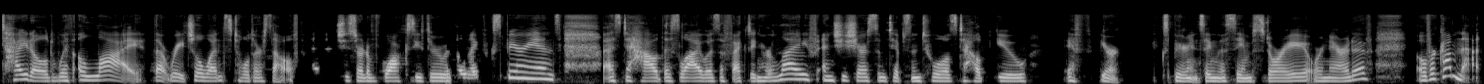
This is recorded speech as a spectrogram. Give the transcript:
titled with a lie that Rachel once told herself. And she sort of walks you through with a life experience as to how this lie was affecting her life. And she shares some tips and tools to help you if you're experiencing the same story or narrative, overcome that.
